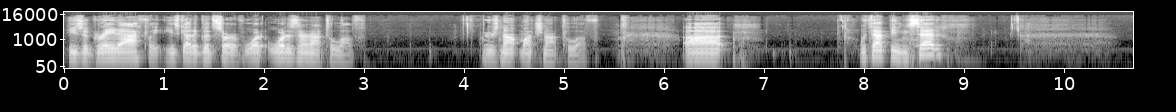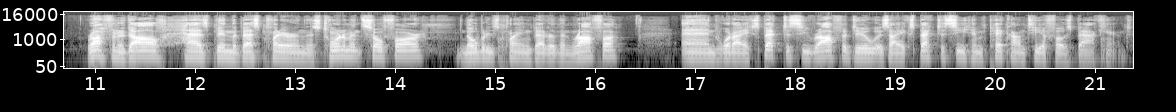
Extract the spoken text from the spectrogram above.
He's a great athlete. He's got a good serve. What what is there not to love? There's not much not to love. Uh, with that being said, Rafa Nadal has been the best player in this tournament so far. Nobody's playing better than Rafa. And what I expect to see Rafa do is I expect to see him pick on Tiafoe's backhand.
